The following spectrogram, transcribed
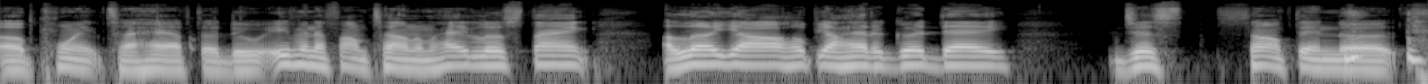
a point to have to do, even if I'm telling them, hey, little stank, I love y'all. Hope y'all had a good day. Just something to, because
